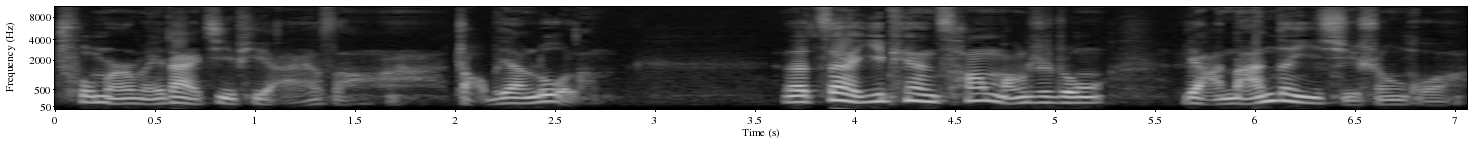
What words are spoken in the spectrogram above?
出门没带 GPS 啊，找不见路了。那在一片苍茫之中，俩男的一起生活，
